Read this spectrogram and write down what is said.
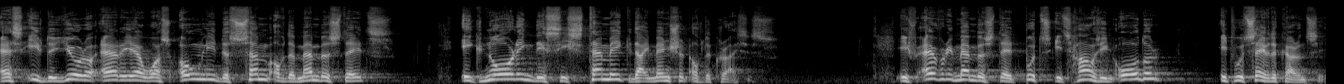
as if the euro area was only the sum of the member states, ignoring the systemic dimension of the crisis. If every member state puts its house in order, it would save the currency.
